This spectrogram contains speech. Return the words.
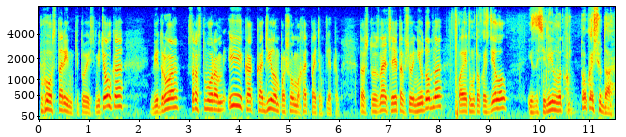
по старинке. То есть метелка, ведро с раствором и как кадилом пошел махать по этим клеткам. Так что, знаете, это все неудобно, поэтому только сделал и заселил вот только сюда.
